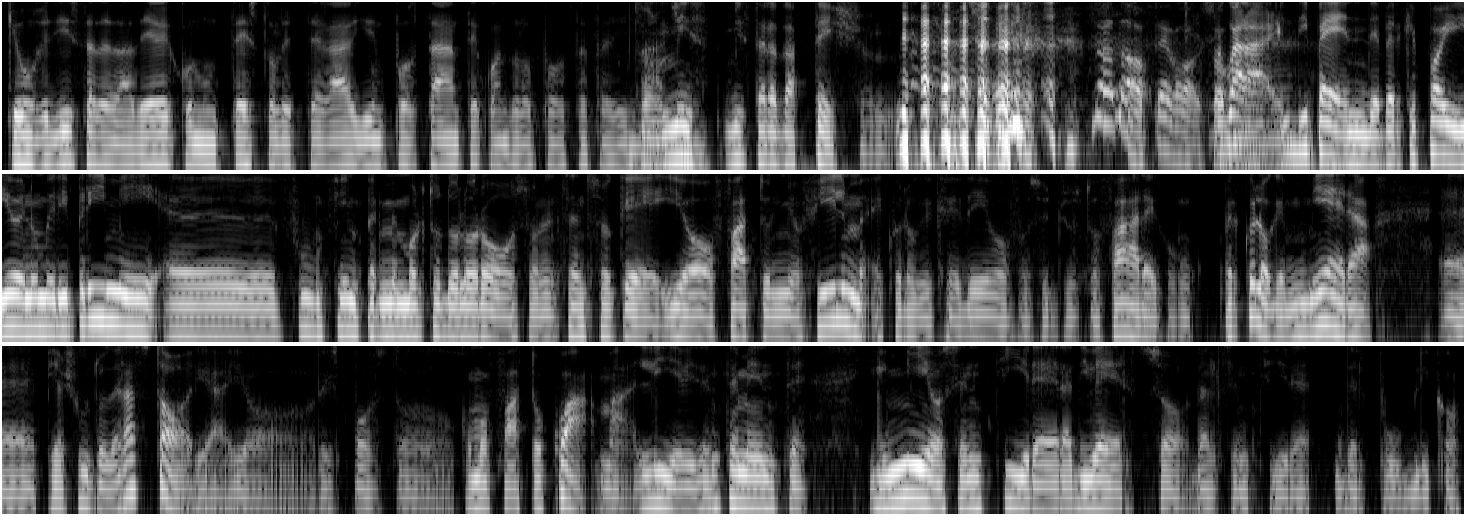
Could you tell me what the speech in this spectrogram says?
che un regista deve avere con un testo letterario importante quando lo porta per immagine. mis- Mr. Adaptation. no, no, però Ma insomma, guarda, dipende perché poi io i numeri primi eh, fu un film per me molto doloroso, nel senso che io ho fatto il mio film e quello che credevo fosse giusto fare, con- per quello che mi era eh, piaciuto della storia, io ho risposto come ho fatto qua, ma lì evidentemente il mio sentire era diverso dal sentire del pubblico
